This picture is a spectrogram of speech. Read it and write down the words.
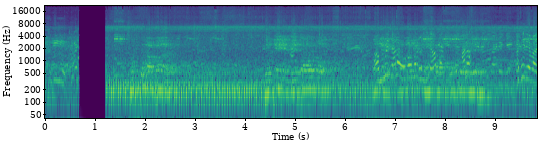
ખૂબ મમ્મી ચાલો ઓટો પર હાલો. નથી રહેવા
